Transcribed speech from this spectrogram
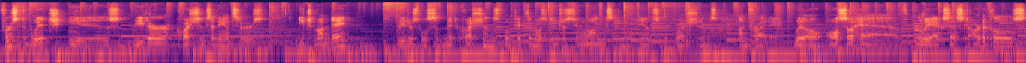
First of which is reader questions and answers. Each Monday, readers will submit questions. We'll pick the most interesting ones and we'll answer the questions on Friday. We'll also have early access to articles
